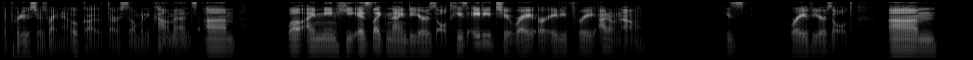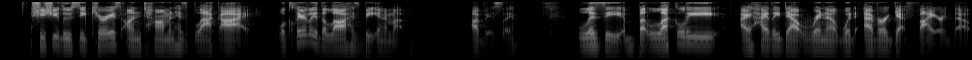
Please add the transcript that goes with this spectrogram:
the producers right now. Oh god, there are so many comments. Um well, I mean, he is like 90 years old. He's 82, right? Or 83, I don't know. He's grave years old. Um Shishi Lucy curious on Tom and his black eye. Well, clearly the law has beaten him up. Obviously. Lizzie, but luckily I highly doubt Rinna would ever get fired, though.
